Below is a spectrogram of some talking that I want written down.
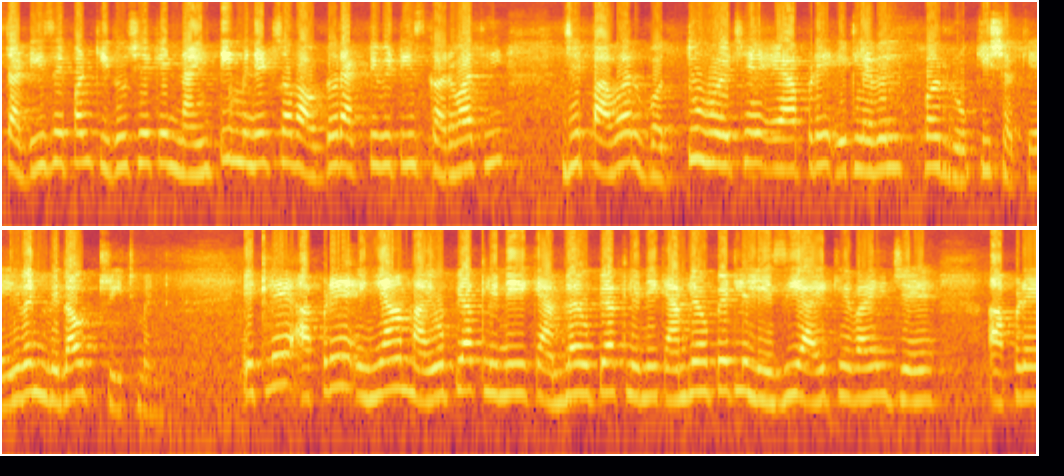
સ્ટડીઝે પણ કીધું છે કે ninety minutes of outdoor activities કરવાથી જે પાવર વધતું હોય છે, એ આપણે એક લેવલ પર રોકી શકીએ ઇવન વિદાઉટ ટ્રીટમેન્ટ એટલે આપણે અહીંયા માયોપિયા ક્લિનિક એમ્બ્લાયોપિયા ક્લિનિક એમ્બ્લાયોપિયા એટલે લેઝી આઈ કહેવાય, જે આપણે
